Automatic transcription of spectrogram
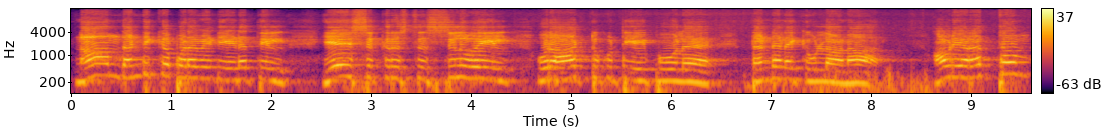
நாம் தண்டிக்கப்பட வேண்டிய இடத்தில் இயேசு கிறிஸ்து சிலுவையில் ஒரு ஆட்டுக்குட்டியை போல தண்டனைக்கு உள்ளானார். அவருடைய ரத்தம்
